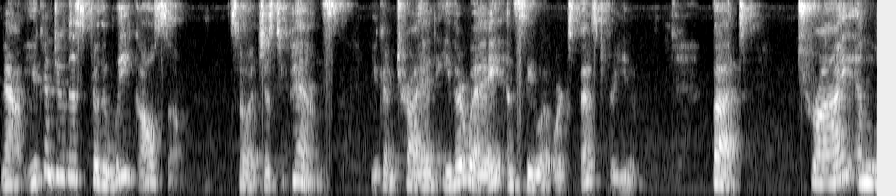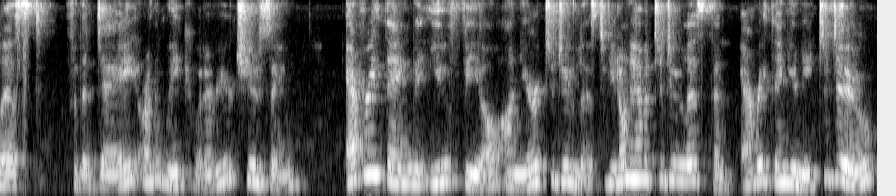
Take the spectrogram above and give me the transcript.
Now, you can do this for the week also. So it just depends. You can try it either way and see what works best for you. But try and list for the day or the week, whatever you're choosing, everything that you feel on your to do list. If you don't have a to do list, then everything you need to do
